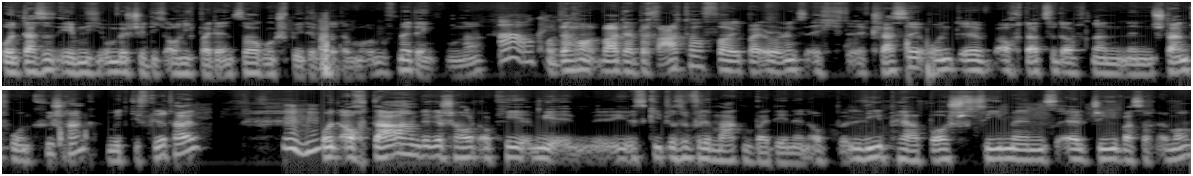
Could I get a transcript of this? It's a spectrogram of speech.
Und das ist eben nicht umweltschädlich, auch nicht bei der Entsorgung später wieder. Da muss man denken. Ne? Ah, okay. Und da war der Berater bei, bei Euronics echt äh, klasse und äh, auch dazu noch einen standhohen Kühlschrank mit Gefrierteil. Mhm. Und auch da haben wir geschaut, okay, mir, es gibt ja so viele Marken bei denen, ob Liebherr, Bosch, Siemens, LG, was auch immer.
